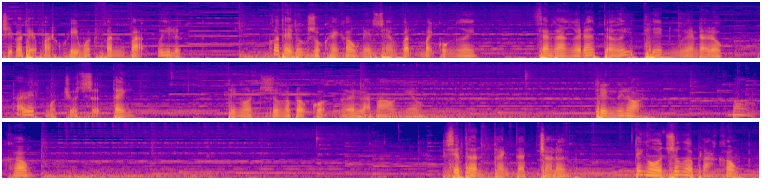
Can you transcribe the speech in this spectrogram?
chỉ có thể phát huy một phần vạn uy lực. Có thể thúc giục hay không để xem vận mệnh của ngươi. Xem ra người đã tới thiên nguyên đại lục, đã biết một chút sự tình. Tinh hồn dung hợp độ của người là bao nhiêu? Thiên nguyên hỏi. Bằng không. Xếp thần thành thật trả lời. Tinh hồn dung hợp là không.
